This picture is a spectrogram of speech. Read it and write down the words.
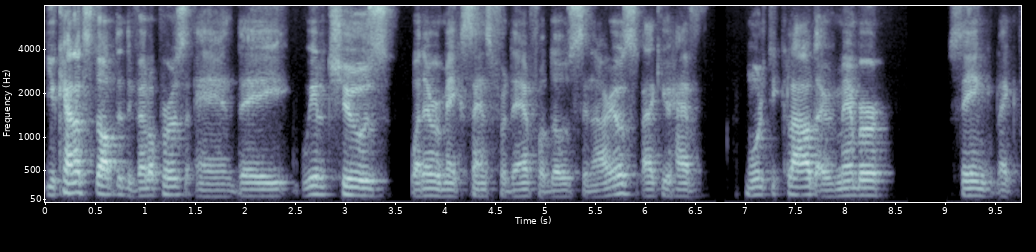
you cannot stop the developers and they will choose whatever makes sense for them for those scenarios. Like you have multi-cloud. I remember seeing like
